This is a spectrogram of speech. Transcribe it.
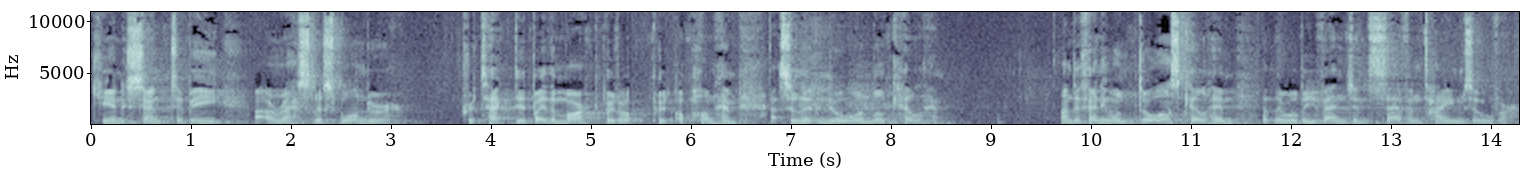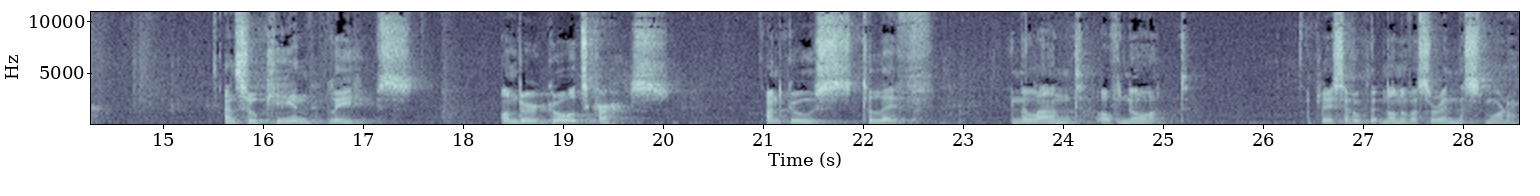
Cain is sent to be a restless wanderer, protected by the mark put, up, put upon him, so that no one will kill him. And if anyone does kill him, that there will be vengeance seven times over. And so Cain leaves under God's curse and goes to live in the land of Nod, a place I hope that none of us are in this morning.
